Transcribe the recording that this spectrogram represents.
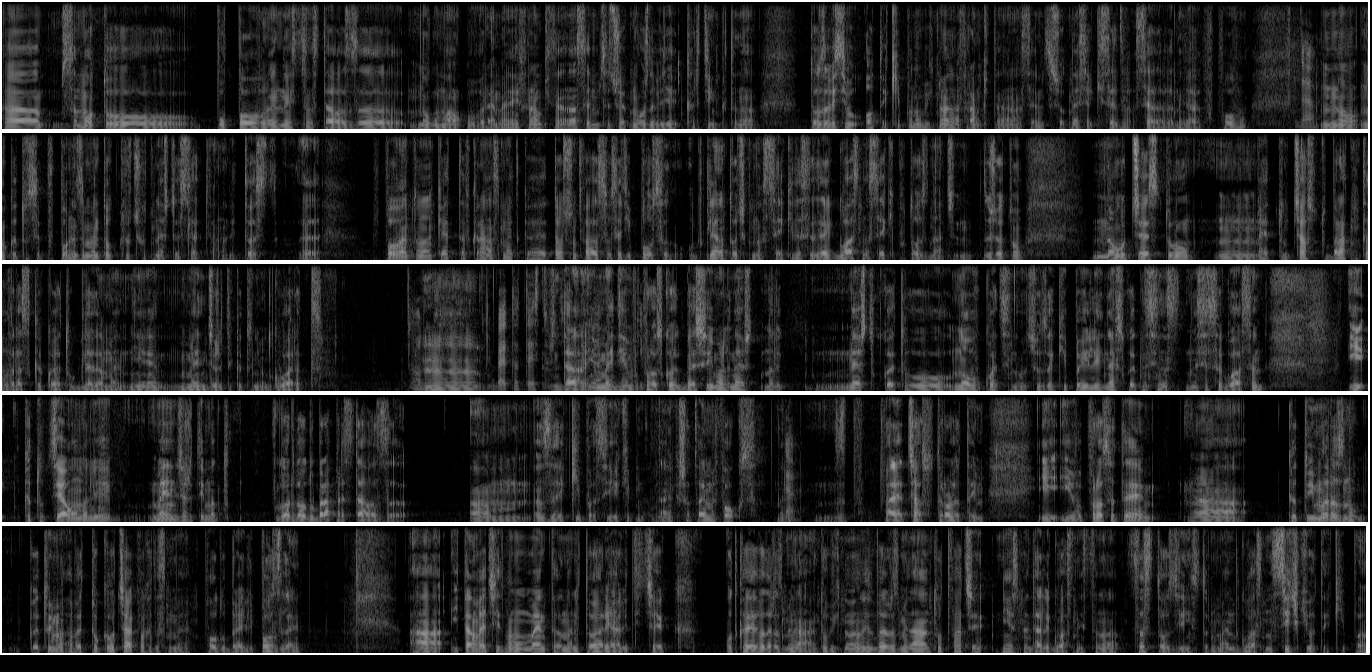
а, самото попълване наистина става за много малко време и в рамките на една седмица човек може да види картинката на... То зависи от екипа, но обикновено в рамките на една седмица, защото не всеки седва, сяда веднага да попълва. Да. Но, но като се попълни, за мен то ключовото нещо е след това. Нали? Тоест, е, попълването на анкетата в крайна сметка е точно това да се усети пулса от гледна точка на всеки, да се даде глас на всеки по този начин. Защото много често, м- ето част от обратната връзка, която гледаме ние, менеджерите, като ни отговарят. М- бета тестовете. да, има един въпрос, който беше, има ли нещо, нали, нещо, което ново, което си научил за екипа или нещо, което не си, не си съгласен. И като цяло, нали, менеджерите имат горе-долу добра представа за, ам, за екипа си, екипните динамика, защото това им е фокус. Нали? За, това е част от ролята им. И, и въпросът е, а, като има разно... Като има, абе, тук очаквах да сме по-добре или по-зле, а, и там вече идва момента, нали, този реалити чек, откъде идва да разминаването? Обикновено идва разминаването от това, че ние сме дали глас наистина с този инструмент, глас на всички от екипа.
